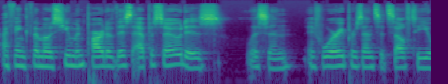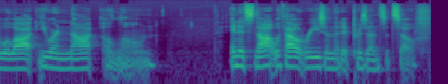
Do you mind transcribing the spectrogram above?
I think the most human part of this episode is listen, if worry presents itself to you a lot, you are not alone. And it's not without reason that it presents itself.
